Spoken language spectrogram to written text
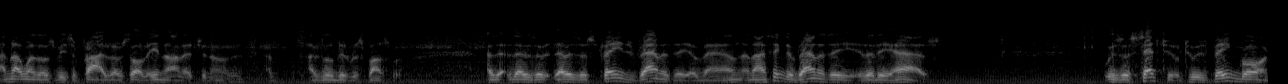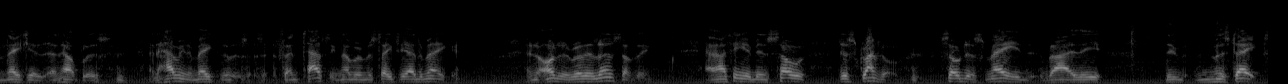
I'm not one of those to be surprised. I was sort of in on it, you know. I was a little bit responsible. Uh, there, is a, there is a strange vanity of man, and I think the vanity that he has was essential to his being born naked and helpless and having to make the fantastic number of mistakes he had to make in order to really learn something. And I think he'd been so disgruntled, so dismayed by the, the mistakes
